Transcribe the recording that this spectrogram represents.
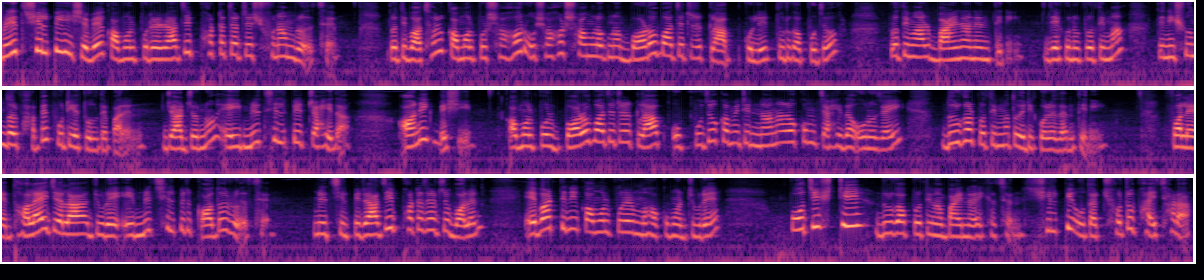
মৃৎশিল্পী হিসেবে কমলপুরের রাজীব ভট্টাচার্যের সুনাম রয়েছে। প্রতি বছর কমলপুর শহর ও শহর সংলগ্ন বড় বাজেটের ক্লাবগুলির দুর্গাপুজোর প্রতিমার বায়না নেন তিনি। যে কোনো প্রতিমা তিনি সুন্দরভাবে ফুটিয়ে তুলতে পারেন, যার জন্য এই মৃৎশিল্পীর চাহিদা অনেক বেশি। কমলপুর বড় বাজেটের ক্লাব ও পুজো কমিটির নানা রকম চাহিদা অনুযায়ী দুর্গার প্রতিমা তৈরি করে দেন তিনি। ফলে ধলাই জেলা জুড়ে এই মৃৎশিল্পীর কদর রয়েছে। মৃৎশিল্পী রাজীব ভট্টাচার্য বলেন, এবার তিনি কমলপুরের মহকুমা জুড়ে পঁচিশটি দুর্গা প্রতিমা বায়না রেখেছেন। শিল্পী ও তার ছোট ভাই ছাড়া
